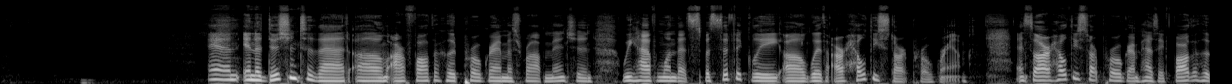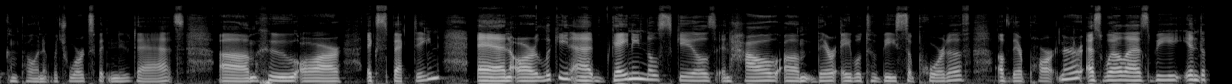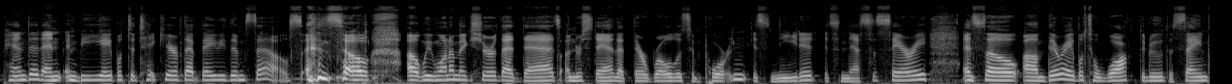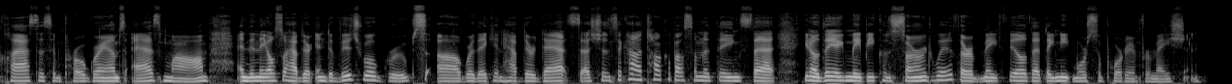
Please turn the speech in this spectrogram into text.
And in addition to that, um, our fatherhood program, as Rob mentioned, we have one that's specifically uh, with our Healthy Start program. And so our Healthy Start program has a fatherhood component which works with new dads um, who are expecting and are looking at gaining those skills and how um, they're able to be supportive of their partner as well as be independent and, and be able to take care of that baby themselves. And so uh, we want to make sure that dads understand that their role is important. It's needed, it's necessary. And so um, they're able to walk through the same classes and programs as mom. And then they also have their individual groups uh, where they can have their dad sessions to kind of talk about some of the things that, you know, they may be concerned with or may feel that they need more support or information.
